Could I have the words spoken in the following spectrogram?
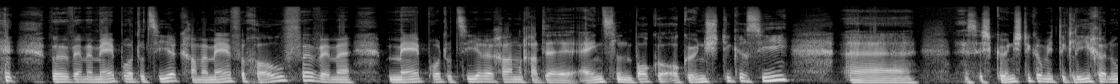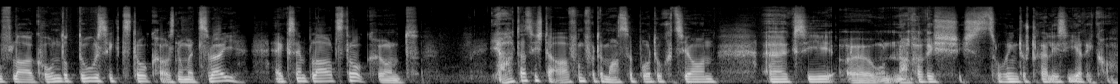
Weil wenn man mehr produziert, kann man mehr verkaufen. Wenn man mehr produzieren kann, kann der einzelne Bogen auch günstiger sein. Äh, es ist günstiger, mit der gleichen Auflage 100'000 zu drucken, als nur zwei Exemplare zu drucken. Und ja, das ist der Anfang von der Massenproduktion äh, gewesen, äh, und nachher ist, ist es zur Industrialisierung gekommen.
